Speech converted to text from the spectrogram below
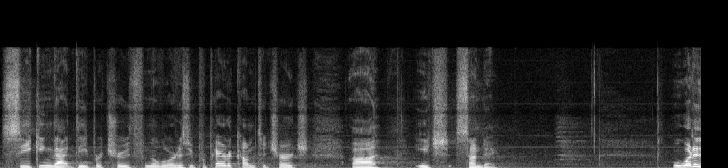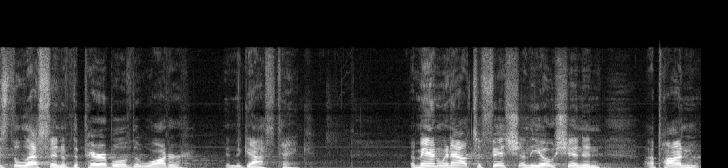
seeking that deeper truth from the Lord as you prepare to come to church uh, each Sunday. Well, what is the lesson of the parable of the water in the gas tank? A man went out to fish on the ocean, and upon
